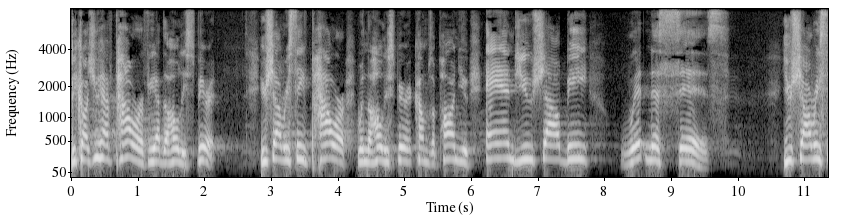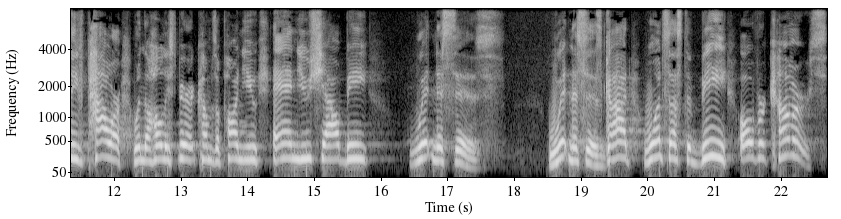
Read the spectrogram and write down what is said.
Because you have power if you have the Holy Spirit. You shall receive power when the Holy Spirit comes upon you, and you shall be witnesses. You shall receive power when the Holy Spirit comes upon you, and you shall be witnesses. Witnesses. God wants us to be overcomers.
